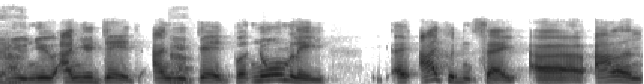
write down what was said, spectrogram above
Yeah. You knew, and you did, and you did. But normally, I- I couldn't say, uh, Alan,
